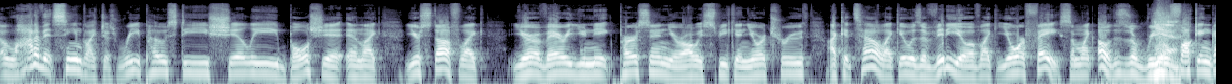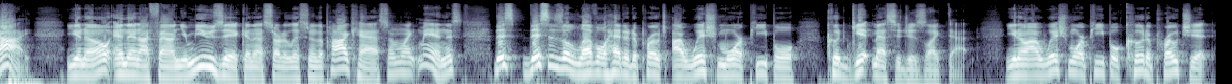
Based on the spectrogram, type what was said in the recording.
A lot of it seemed like just reposty, shilly bullshit, and like your stuff. Like you're a very unique person. You're always speaking your truth. I could tell, like it was a video of like your face. I'm like, oh, this is a real Yeah. fucking guy, you know. And then I found your music, and I started listening to the podcast. I'm like, man, this this this is a level-headed approach. I wish more people could get messages like that. You know, I wish more people could approach it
